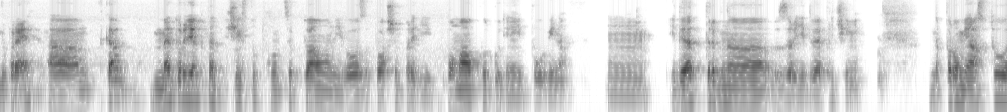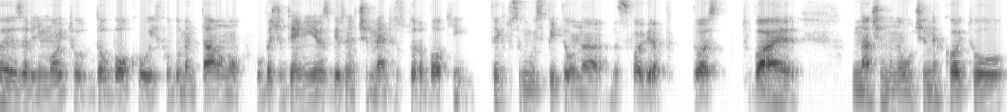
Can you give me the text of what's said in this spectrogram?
Добре. А, така, менторинг на чисто концептуално ниво започна преди по-малко от година и половина. Идеята тръгна заради две причини. На първо място е заради моето дълбоко и фундаментално убеждение и разбиране, че менторството работи, тъй като съм го изпитал на, на свой гръб. Тоест, това е начин на научене, който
